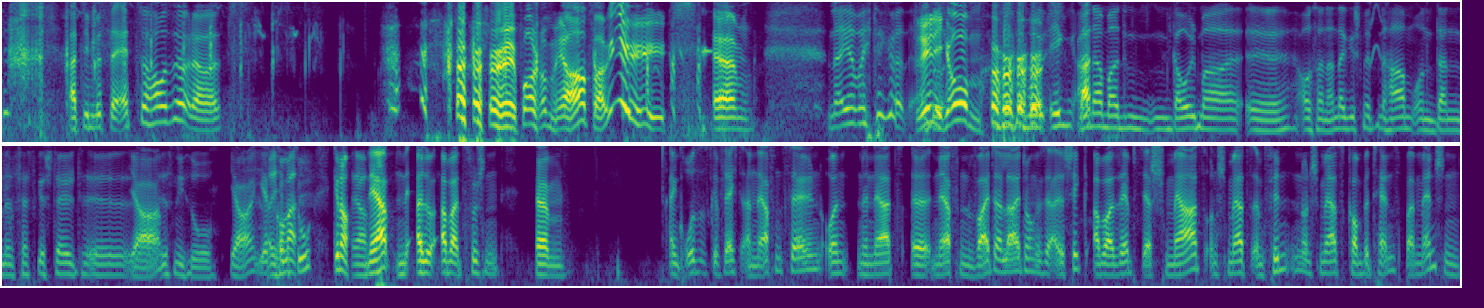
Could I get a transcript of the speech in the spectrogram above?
Hat sie Mr. Ed zu Hause oder was? Ich brauche noch mehr Hafer. ähm, Naja, aber ich denke, mal, dreh dich also, um. wohl irgendeiner mal den Gaul mal äh, auseinandergeschnitten haben und dann festgestellt, äh, Ja. ist nicht so. Ja, jetzt Ich kommst mein- du. Genau. Ja. Ner also, aber zwischen ähm, ein großes Geflecht an Nervenzellen und eine Nerz äh, Nervenweiterleitung ist ja alles schick, aber selbst der Schmerz und Schmerzempfinden und Schmerzkompetenz beim Menschen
